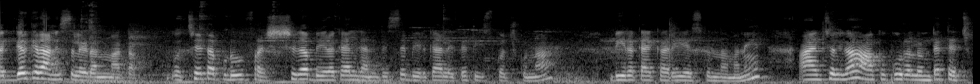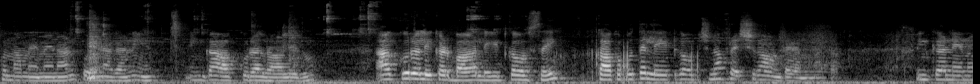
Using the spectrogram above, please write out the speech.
దగ్గరికి రానిస్తలేడు అనమాట వచ్చేటప్పుడు ఫ్రెష్గా బీరకాయలు కనిపిస్తే బీరకాయలు అయితే తీసుకొచ్చుకున్నా. బీరకాయ కర్రీ వేసుకుందామని. యాక్చువల్గా ఆకుకూరలు ఉంటే తెచ్చుకుందాం ఏమైనా అని పోయినా కానీ ఇంకా ఆకుకూరలు రాలేదు. ఆకుకూరలు ఇక్కడ బాగా లేట్గా వస్తాయి. కాకపోతే లేట్గా వచ్చినా ఫ్రెష్గా ఉంటాయి అన్నమాట ఇంకా నేను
